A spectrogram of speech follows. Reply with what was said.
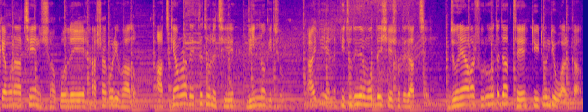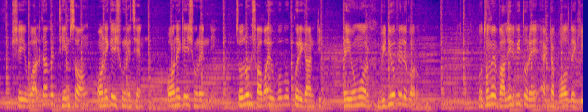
কেমন আছেন? সকলে আশা করি ভালো। আজকে আমরা দেখতে চলেছি ভিন্ন কিছু। আইপিএল কিছুদিনের মধ্যেই শেষ হতে যাচ্ছে। জুনে আবার শুরু হতে যাচ্ছে টি টোয়েন্টি ওয়ার্ল্ড কাপ সেই ওয়ার্ল্ড কাপের থিম সং অনেকেই শুনেছেন, অনেকেই শুনেননি। চলুন সবাই উপভোগ করি গানটি। এই ওমর ভিডিও পেলে করো। প্রথমে বালির ভিতরে একটা বল দেখি।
